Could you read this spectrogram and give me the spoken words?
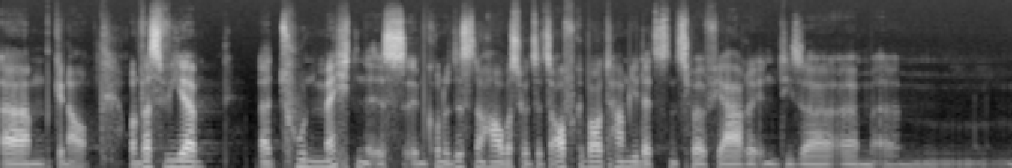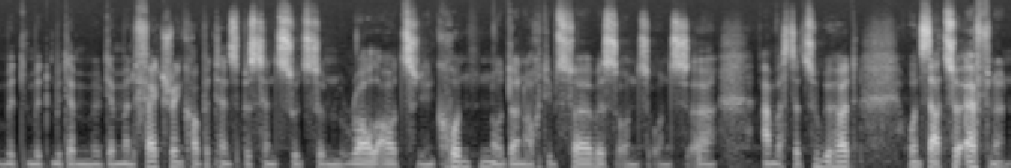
Ähm, genau. Und was wir äh, tun möchten, ist im Grunde das Know-how, was wir uns jetzt aufgebaut haben, die letzten zwölf Jahre in dieser ähm, ähm, mit, mit, mit, der, mit der Manufacturing-Kompetenz bis hin zu, zum Rollout zu den Kunden und dann auch dem Service und, und äh, allem, was dazugehört, uns da zu öffnen.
